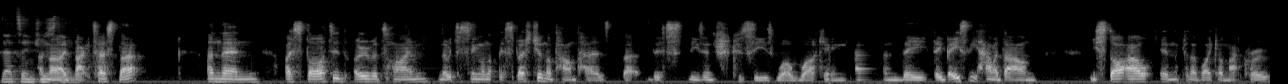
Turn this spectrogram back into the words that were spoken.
that's interesting. and then I backtest that. And then I started over time noticing, on, especially on the pound pairs, that this these intricacies were working, and they they basically hammer down. You start out in kind of like a macro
